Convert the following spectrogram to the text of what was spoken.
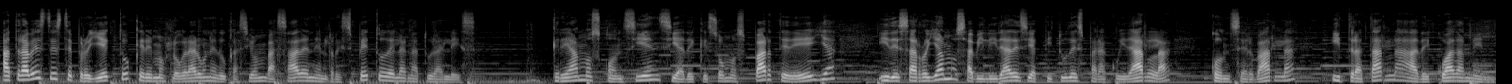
A través de este proyecto queremos lograr una educación basada en el respeto de la naturaleza. Creamos conciencia de que somos parte de ella y desarrollamos habilidades y actitudes para cuidarla, conservarla y tratarla adecuadamente.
